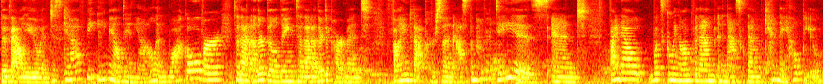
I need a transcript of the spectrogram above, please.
the value and just get off the email, Danielle, and walk over to that other building, to that other department, find that person, ask them how their day is, and find out what's going on for them and then ask them can they help you?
